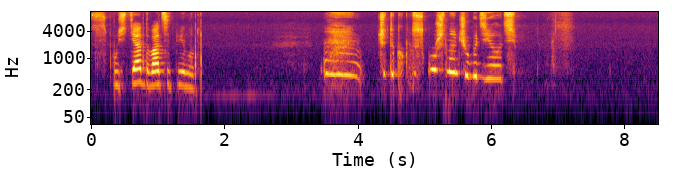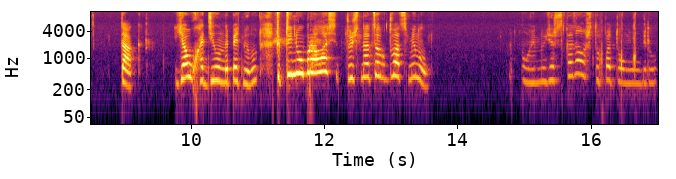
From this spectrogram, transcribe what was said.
Спустя 20 минут. Что-то как-то скучно, что бы делать. Так, я уходила на 5 минут. Так ты не убралась? То есть на целых 20 минут. Ой, ну я же сказала, что потом уберу.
